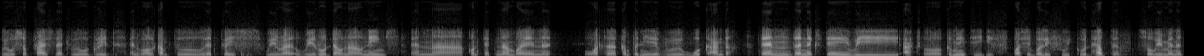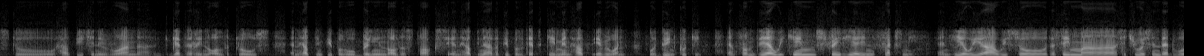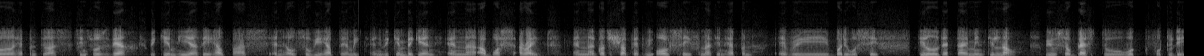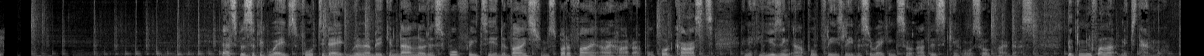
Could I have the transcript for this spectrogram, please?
We were surprised that we were greeted and welcome to that place. We we wrote down our names and uh, contact number and uh, what uh, company we work under Then the next day we asked our community, if possible, if we could help them. So we managed to help each and everyone, uh, gathering all the clothes and helping people who bring in all the stocks and helping other people that came and helped everyone for doing cooking. And from there we came straight here in Flaxmere. And here we are. We saw the same uh, situation that will happen to us since was there. We came here, they helped us, and also we helped them. And we came again, and uh, our boss arrived and uh, got a shock that we all safe, nothing happened. Everybody was safe till that time until now. We were so blessed to work for two days. That's Pacific Waves for today. Remember, you can download us for free to your device from Spotify, iHeart, Apple Podcasts. And if you're using Apple, please leave us a rating so others can also find us. Looking you for next time more.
